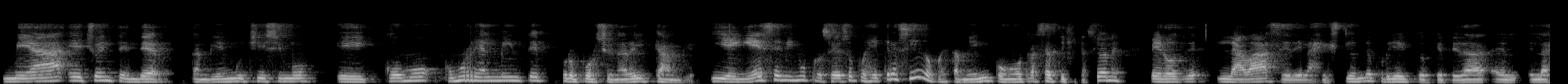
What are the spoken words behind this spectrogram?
Me ha hecho entender también muchísimo eh, cómo, cómo realmente proporcionar el cambio. Y en ese mismo proceso, pues he crecido, pues también con otras certificaciones, pero la base de la gestión de proyectos que te da la,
